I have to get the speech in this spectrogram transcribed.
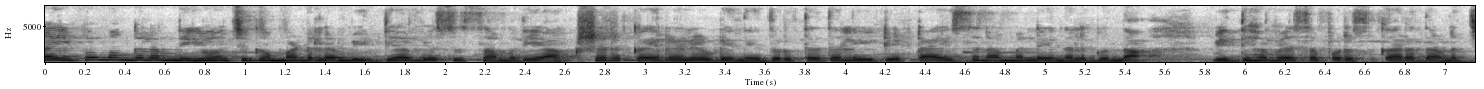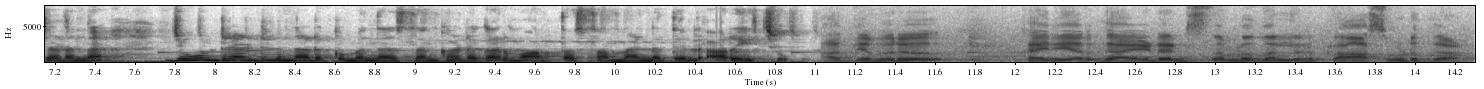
കയ്പമംഗലം നിയോജക മണ്ഡലം വിദ്യാഭ്യാസ സമിതി അക്ഷര കൈരളിയുടെ നേതൃത്വത്തിൽ E T Tyson M L A നൽകുന്ന വിദ്യാഭ്യാസ പുരസ്കാരദാന ചടങ്ങ് ജൂൺ രണ്ടിന് നടക്കുമെന്ന് സംഘാടകർ വാർത്താ സമ്മേളനത്തിൽ അറിയിച്ചു. ആദ്യം ഒരു കരിയർ ഗൈഡൻസ് നമ്മൾ നല്ലൊരു ക്ലാസ് കൊടുക്കുകയാണ്.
